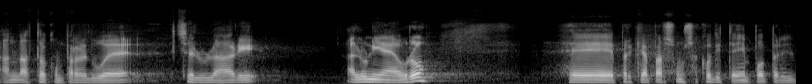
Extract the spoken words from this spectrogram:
andato a comprare due cellulari all'uni euro eh, perché ha perso un sacco di tempo per il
